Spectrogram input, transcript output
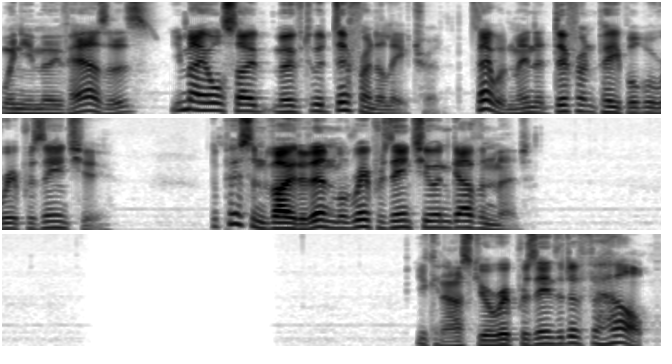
when you move houses, you may also move to a different electorate. That would mean that different people will represent you. The person voted in will represent you in government. You can ask your representative for help.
